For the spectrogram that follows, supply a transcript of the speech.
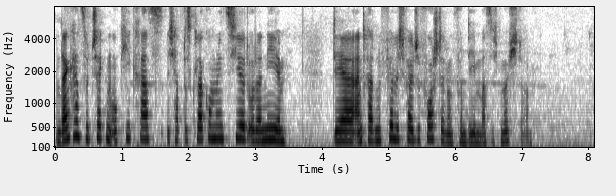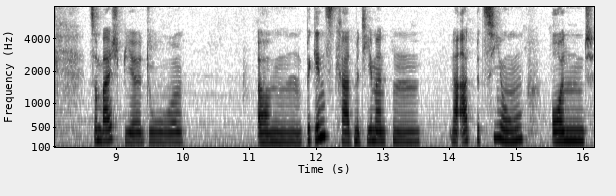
Und dann kannst du checken, okay, krass, ich habe das klar kommuniziert oder nee, der andere hat eine völlig falsche Vorstellung von dem, was ich möchte. Zum Beispiel, du ähm, beginnst gerade mit jemandem eine Art Beziehung und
